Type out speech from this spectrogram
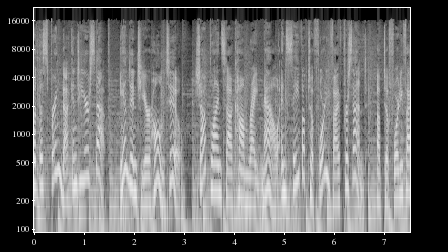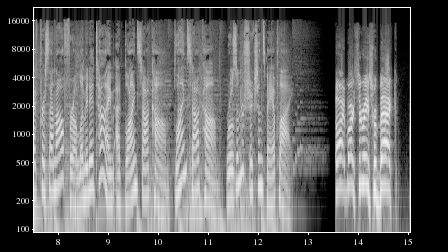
put the spring back into your step and into your home, too. Shop Blinds.com right now and save up to 45%. Up to 45% off for a limited time at Blinds.com. Blinds.com. Rules and restrictions may apply. All right, Marks and Reese, we're back.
